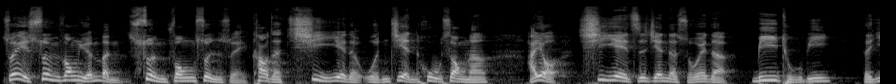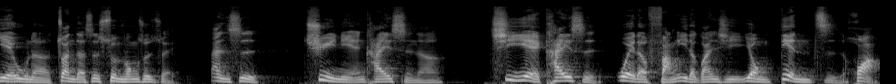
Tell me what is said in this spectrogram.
所以顺丰原本顺风顺水，靠着企业的文件护送呢，还有企业之间的所谓的 B to B 的业务呢，赚的是顺风顺水。但是去年开始呢，企业开始为了防疫的关系用电子化，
